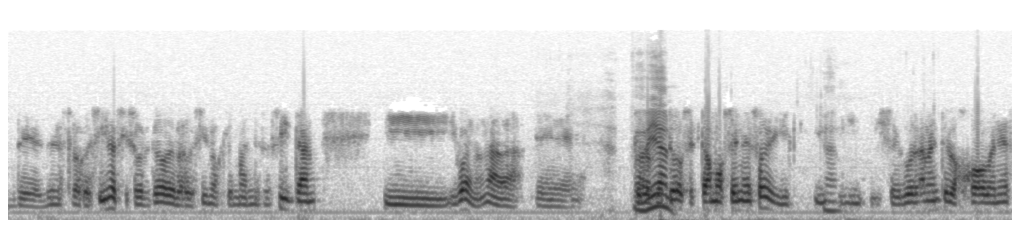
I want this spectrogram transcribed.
de, nuestros vecinos y sobre todo de los vecinos que más necesitan. Y, y bueno, nada, eh, creo que Fabián. todos estamos en eso y, y- y seguramente los jóvenes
